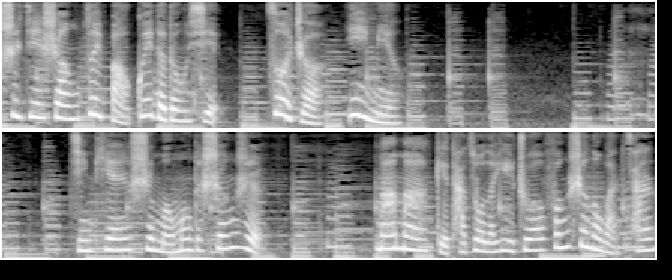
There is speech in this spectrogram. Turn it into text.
世界上最宝贵的东西，作者佚名。今天是萌萌的生日，妈妈给她做了一桌丰盛的晚餐。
